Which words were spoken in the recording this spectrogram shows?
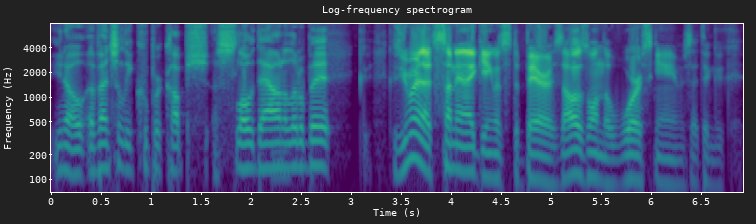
you know, eventually Cooper Kupp sh- uh, slowed down a little bit. Because you remember that Sunday night game against the Bears? That was one of the worst games, I think,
